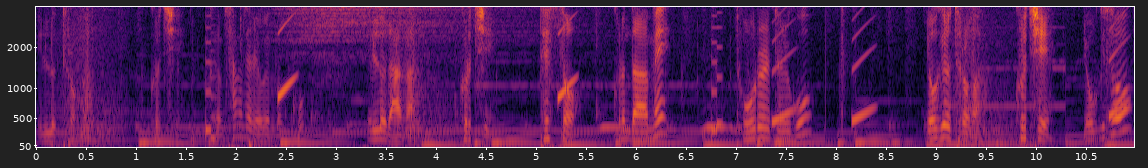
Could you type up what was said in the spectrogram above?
일로 들어가 그렇지. 그럼 상자를 여기다 놓고 일로 나가. 그렇지. 됐어. 그런 다음에 돌을 들고 여기로 들어가. 그렇지. 여기서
